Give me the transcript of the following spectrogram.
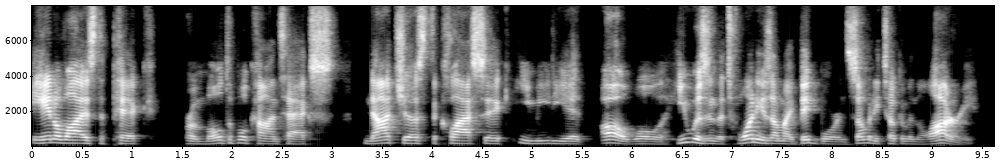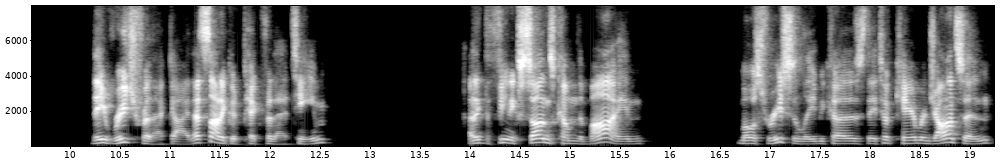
analyze the pick, from multiple contexts, not just the classic immediate, oh, well, he was in the 20s on my big board and somebody took him in the lottery. They reached for that guy. That's not a good pick for that team. I think the Phoenix Suns come to mind most recently because they took Cameron Johnson.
